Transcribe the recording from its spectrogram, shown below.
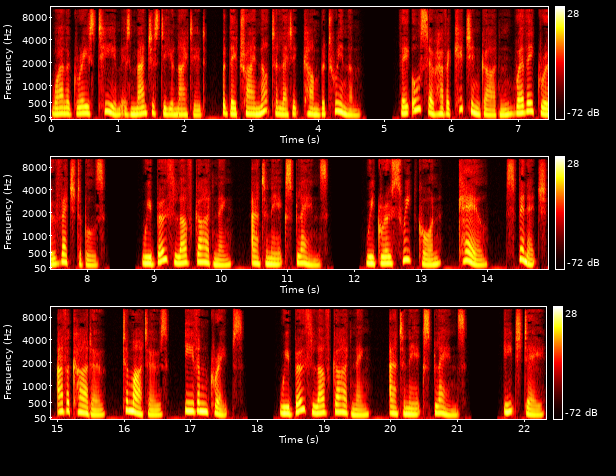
while Aggrey's team is Manchester United, but they try not to let it come between them. They also have a kitchen garden where they grow vegetables. We both love gardening, Anthony explains. We grow sweet corn, kale, spinach, avocado, tomatoes, even grapes. We both love gardening, Anthony explains. Each day,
